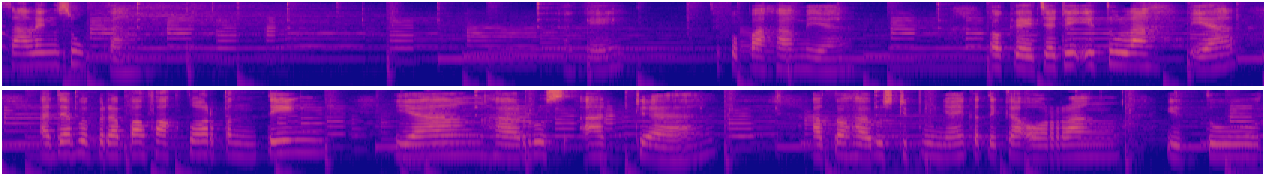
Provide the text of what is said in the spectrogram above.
Saling suka. Oke, cukup paham ya. Oke, jadi itulah ya. Ada beberapa faktor penting yang harus ada atau harus dipunyai ketika orang itu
